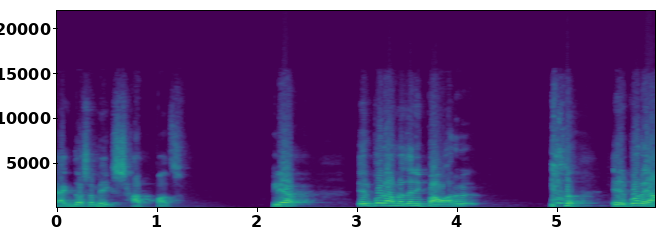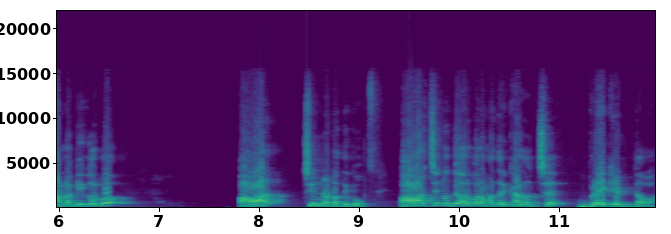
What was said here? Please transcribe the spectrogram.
এক দশমিক সাত পাঁচ। ক্লিয়ার এরপরে আমরা জানি পাওয়ার এরপরে আমরা কি করব? পাওয়ার চিহ্নটা দিব। পাওয়ার চিহ্ন দেওয়ার পর আমাদের কাজ হচ্ছে ব্রেকেট দেওয়া।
